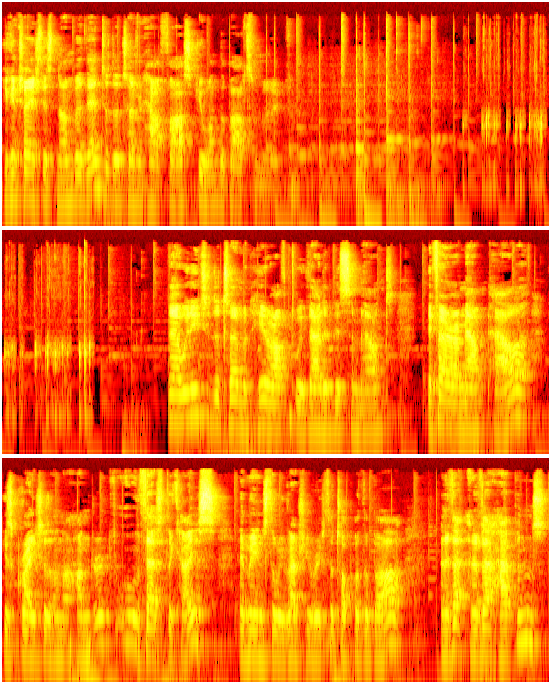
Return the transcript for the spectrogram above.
you can change this number then to determine how fast you want the bar to move. Now we need to determine here after we've added this amount if our amount power is greater than 100. If that's the case, it means that we've actually reached the top of the bar. And if that, and if that happens,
